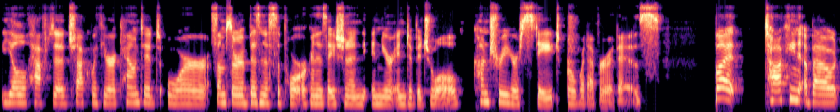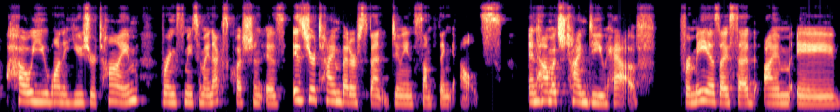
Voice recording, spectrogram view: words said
you'll have to check with your accountant or some sort of business support organization in your individual country or state or whatever it is. But talking about how you want to use your time brings me to my next question is is your time better spent doing something else? And how much time do you have? For me, as I said, I'm a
